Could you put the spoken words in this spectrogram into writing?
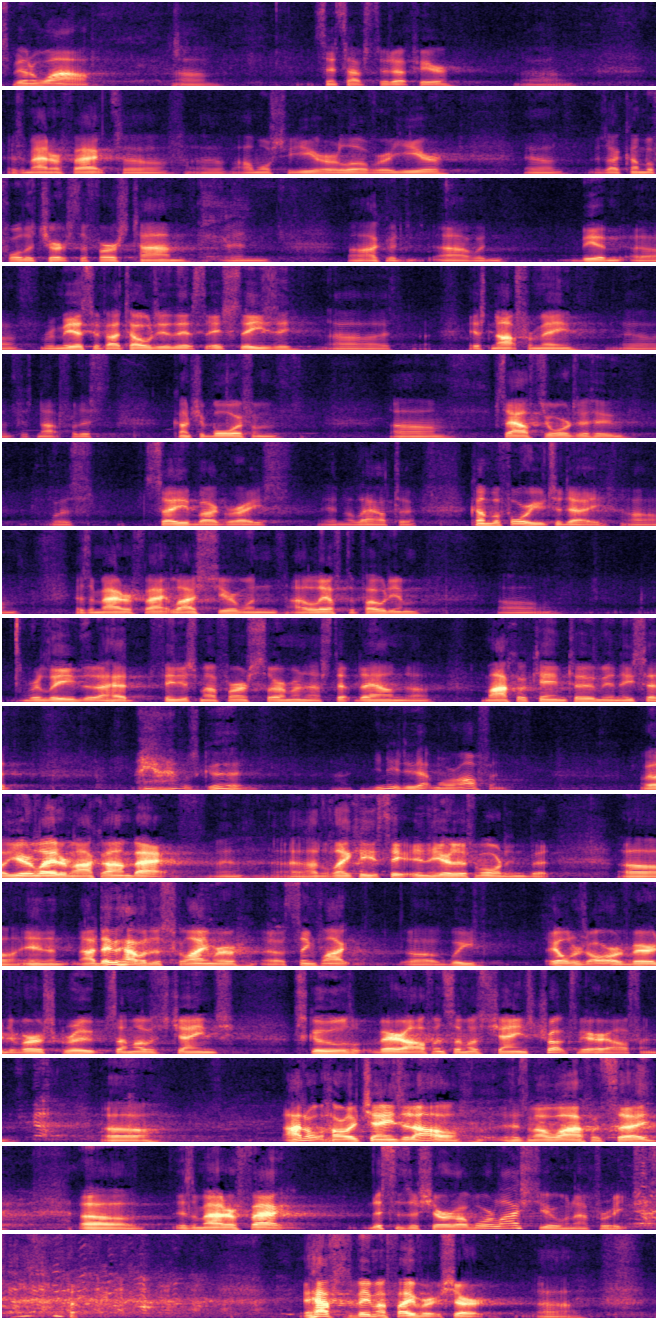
it's been a while um, since I've stood up here. Um, as a matter of fact, uh, uh, almost a year or a little over a year, uh, as I come before the church the first time, and uh, I could, I would be uh, remiss if I told you that it's, easy. Uh, it's not for me. it's not for this country boy from um, South Georgia who was saved by grace and allowed to come before you today. Um, as a matter of fact, last year when I left the podium, um, relieved that I had finished my first sermon, I stepped down. Uh, Michael came to me and he said, Man, that was good. You need to do that more often. Well, a year later, Michael, I'm back. And I don't think he's in here this morning, but uh, and I do have a disclaimer. Uh, it seems like uh, we elders are a very diverse group. Some of us change schools very often. Some of us change trucks very often. Uh, I don't hardly change at all, as my wife would say. Uh, as a matter of fact, this is a shirt I wore last year when I preached. it happens to be my favorite shirt. Uh,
